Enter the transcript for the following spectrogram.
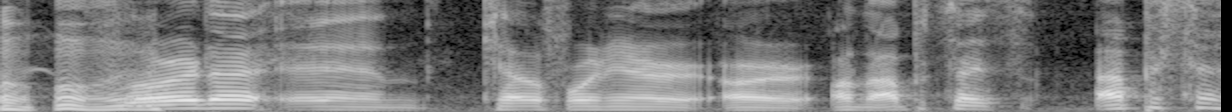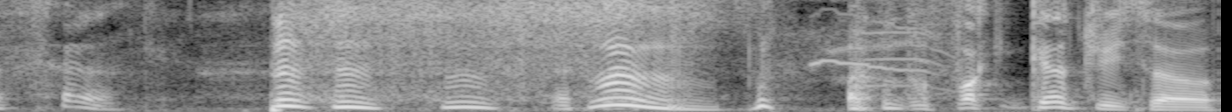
home. Florida and California are, are on the opposites opposites huh, of the fucking country. So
